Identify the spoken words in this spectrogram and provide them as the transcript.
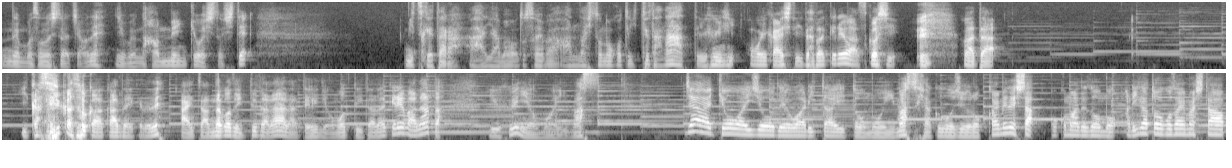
でもその人たちはね自分の反面教師として見つけたら、あ、山本そういえばあんな人のこと言ってたなっていうふうに思い返していただければ少しまた、活かせるかどうかわかんないけどね、あいつあんなこと言ってたななんていうふうに思っていただければなというふうに思います。じゃあ今日は以上で終わりたいと思います。156回目でした。ここまでどうもありがとうございました。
